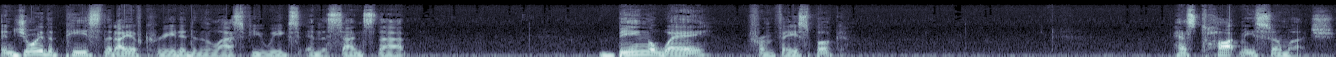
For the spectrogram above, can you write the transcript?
enjoy the peace that I have created in the last few weeks in the sense that being away from Facebook has taught me so much.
